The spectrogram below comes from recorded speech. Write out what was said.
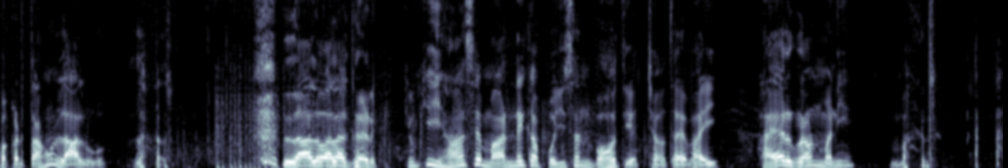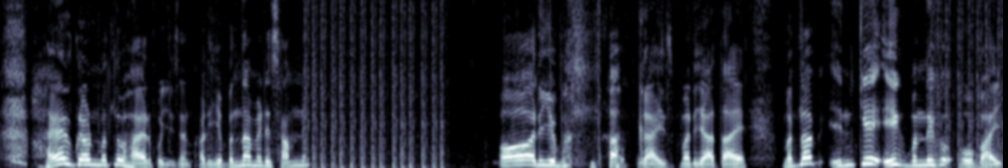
पकड़ता हूँ लाल लाल वाला घर क्योंकि यहाँ से मारने का पोजीशन बहुत ही अच्छा होता है भाई। Higher ground money higher ground मतलब हायर पोजीशन। और ये बंदा मेरे सामने। और ये बंदा गाइस मर जाता है। मतलब इनके एक बंदे को ओ भाई।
